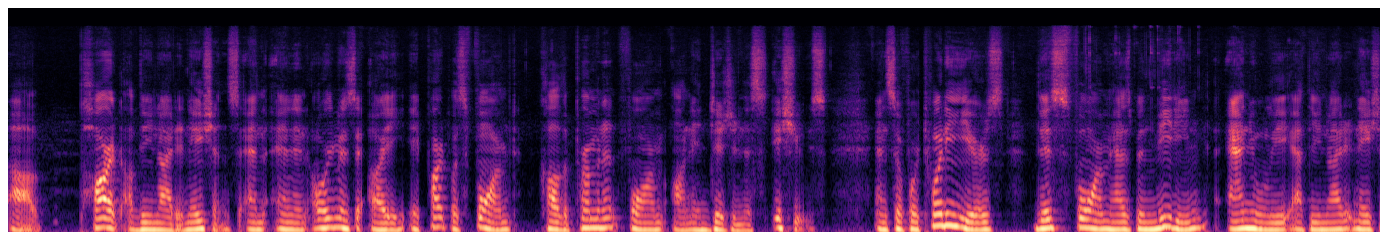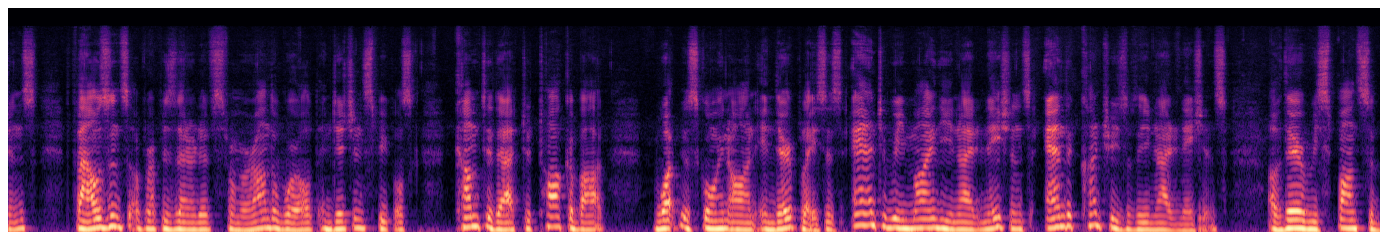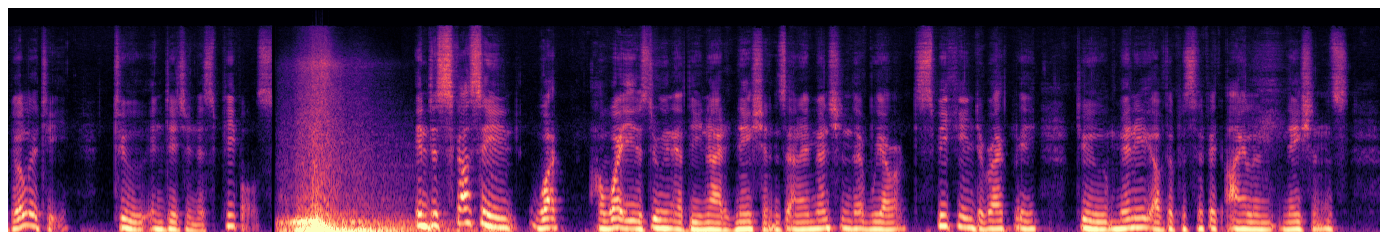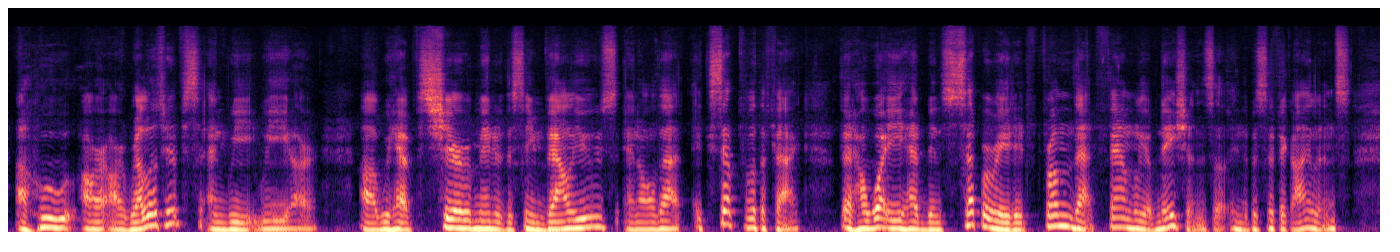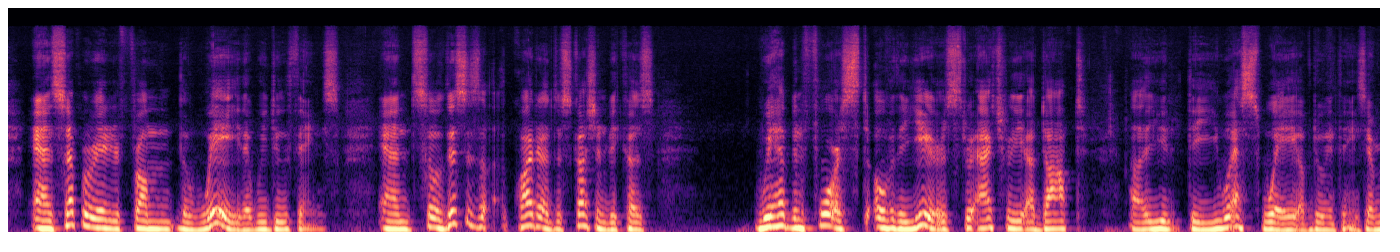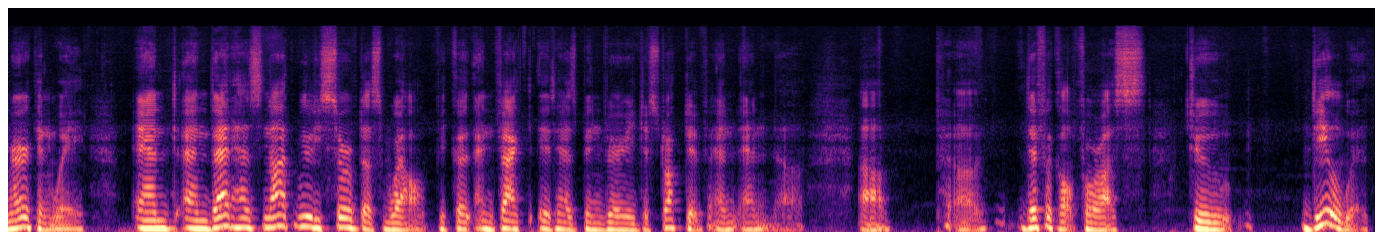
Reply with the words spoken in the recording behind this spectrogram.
uh, part of the United Nations, and, and an organiz- a, a part was formed called the Permanent Forum on Indigenous Issues. And so for 20 years, this forum has been meeting annually at the United Nations. Thousands of representatives from around the world, indigenous peoples, come to that to talk about what is going on in their places and to remind the United Nations and the countries of the United Nations of their responsibility to indigenous peoples. In discussing what Hawaii is doing at the United Nations, and I mentioned that we are speaking directly to many of the Pacific Island nations uh, who are our relatives, and we, we are uh, we have share many of the same values and all that, except for the fact that Hawaii had been separated from that family of nations uh, in the Pacific Islands and separated from the way that we do things. And so this is a, quite a discussion because we have been forced over the years to actually adopt uh, the U.S. way of doing things, the American way, and and that has not really served us well because, in fact, it has been very destructive and and uh, uh, uh difficult for us to deal with.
